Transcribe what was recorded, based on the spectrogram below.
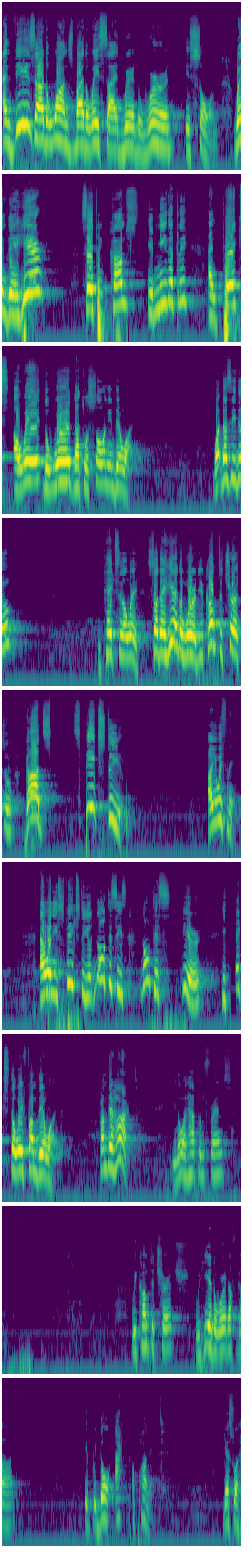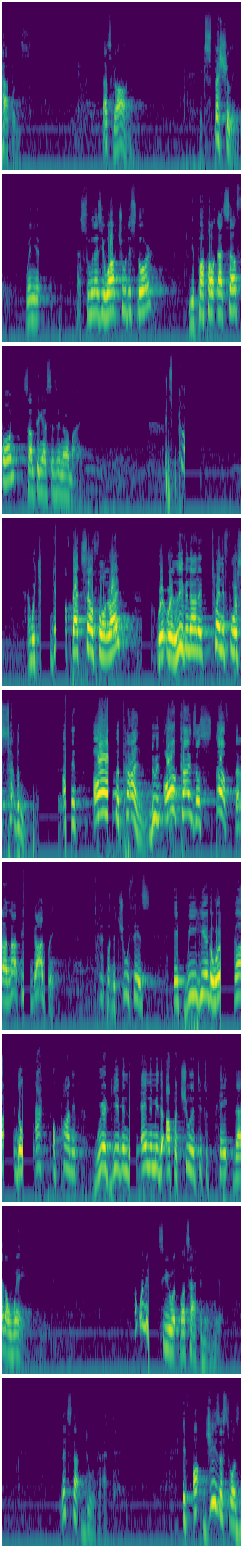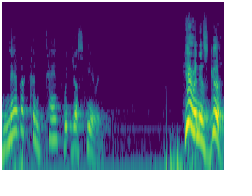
And these are the ones by the wayside where the word is sown. When they hear, Satan comes immediately and takes away the word that was sown in their what? What does he do? He takes it away. So they hear the word. You come to church, God speaks to you. Are you with me? And when he speaks to you, notice he's notice here, he takes away from their what? From their heart. You know what happened, friends? We come to church, we hear the word of God. If we don't act upon it, guess what happens? That's gone. Especially when you, as soon as you walk through this door, you pop out that cell phone, something else is in our mind. It's gone. And we can't get off that cell phone, right? We're, we're living on it 24 7, on it all the time, doing all kinds of stuff that are not godly. But the truth is, if we hear the word of God and don't act upon it, we're giving the enemy the opportunity to take that away. I want to see what, what's happening here. Let's not do that. If uh, Jesus was never content with just hearing, hearing is good,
